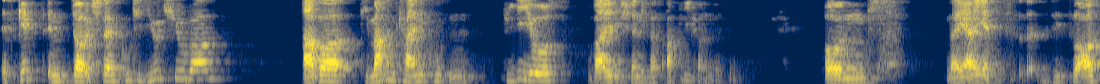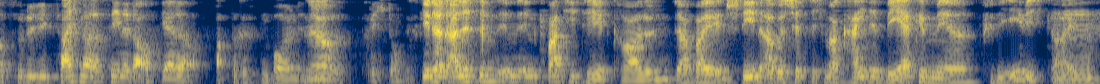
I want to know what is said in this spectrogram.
es gibt in Deutschland gute YouTuber, aber die machen keine guten Videos, weil die ständig was abliefern müssen. Und naja, jetzt sieht so aus, als würde die Zeichner-Szene da auch gerne abdriften wollen in Ja. diese Richtung. Es geht halt alles in, in, in Quantität gerade und dabei entstehen aber, schätze ich mal, keine Werke mehr für die Ewigkeit. Mhm.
